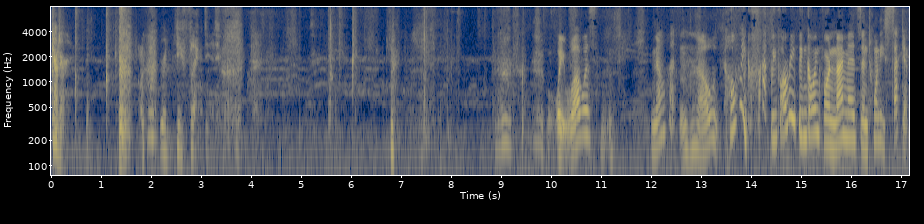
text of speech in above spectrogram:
Counter. You're deflected. Wait, what was? You know what? No. Holy crap! We've already been going for nine minutes and twenty seconds.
